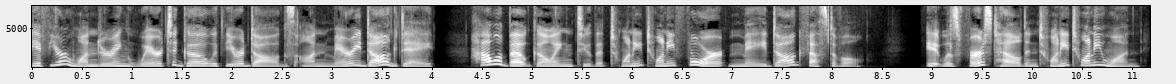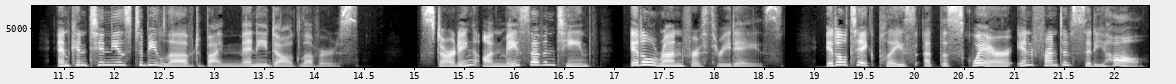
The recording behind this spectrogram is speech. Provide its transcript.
If you're wondering where to go with your dogs on Merry Dog Day, how about going to the 2024 May Dog Festival? It was first held in 2021 and continues to be loved by many dog lovers. Starting on May 17th, it'll run for three days. It'll take place at the square in front of City Hall.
